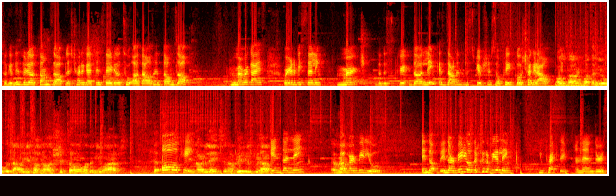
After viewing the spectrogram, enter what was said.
so give this video a thumbs up let's try to get this video to a thousand thumbs up remember guys we're gonna be selling merch the the link is down in the description so please go check it out Oh, tell them about the new. Now you're talking all shit. Tell them about the new apps. The- oh, okay In our links and our videos, we have. in the link of our videos in the in our videos there's gonna be a link you press it and then there's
